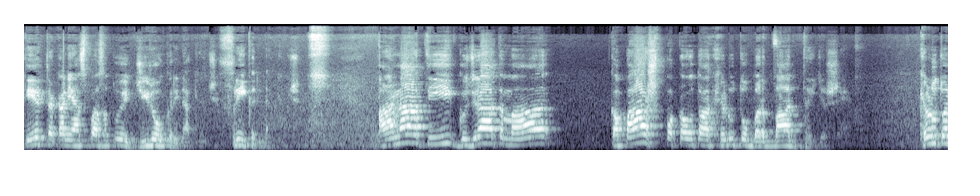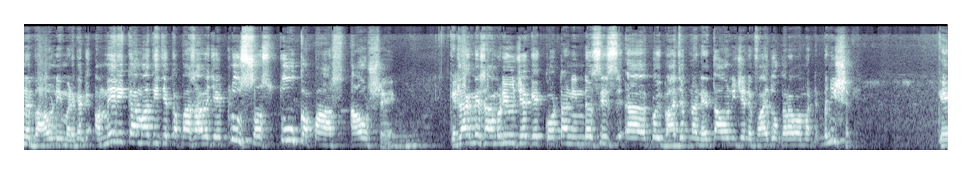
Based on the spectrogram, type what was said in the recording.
તેર ટકાની આસપાસ હતું. એ ઝીરો કરી નાખ્યું છે. ફ્રી કરી નાખ્યું છે. આનાથી ગુજરાતમાં કપાસ પકવતા ખેડૂતો બરબાદ થઈ જશે. ખેડૂતોને ભાવ નહીં મળે. કારણ કે અમેરિકામાંથી જે કપાસ આવે છે, એટલું સસ્તું કપાસ આવશે. કેટલાક મેં સાંભળ્યું છે કે કોટન ઇન્ડસ્ટ્રીઝ કોઈ ભાજપના નેતાઓની છે ને ફાયદો કરાવવા માટે બની શકે. કે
